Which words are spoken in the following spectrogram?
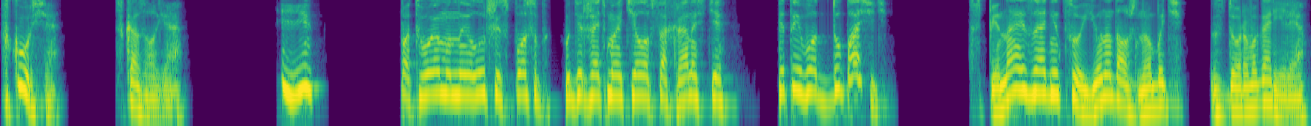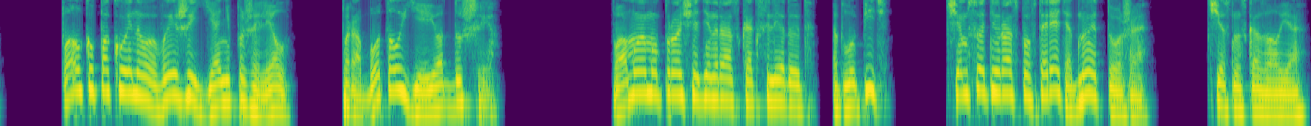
в курсе», — сказал я. «И? По-твоему, наилучший способ удержать мое тело в сохранности — это его дубасить?» Спина и задницу у Юна должно быть здорово горели. Палку покойного Вейжи я не пожалел, поработал ею от души. По-моему, проще один раз как следует отлупить, чем сотню раз повторять одно и то же, честно сказал я.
